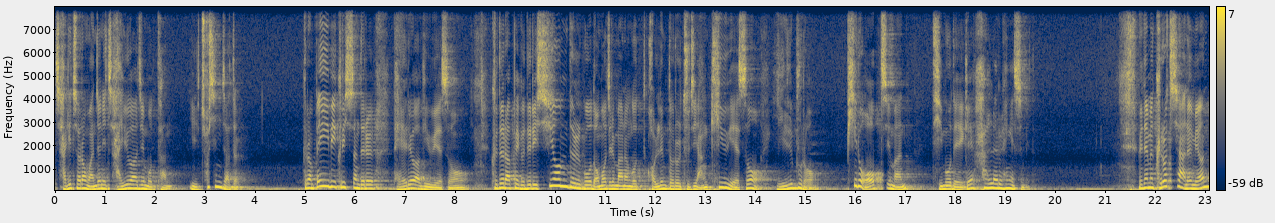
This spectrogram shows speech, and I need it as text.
자기처럼 완전히 자유하지 못한 이 초신자들, 그런 베이비 크리스천들을 배려하기 위해서 그들 앞에 그들이 시험 들고 넘어질 만한 것 걸림돌을 두지 않기 위해서 일부러 필요 없지만 디모데에게 할례를 행했습니다. 왜냐하면 그렇지 않으면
